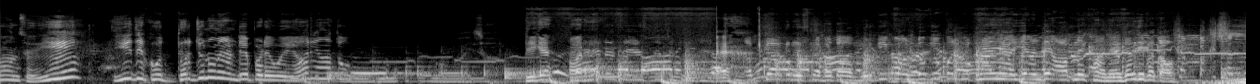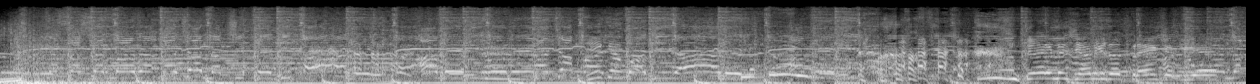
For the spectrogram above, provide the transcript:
कौन से? ये? ये देखो दर्जनों में अंडे पड़े हुए हैं यार यहाँ तो। ठीक है और? है अब क्या करें इसका बताओ मुर्गी को अंडों के ऊपर बिठे हैं या ये अंडे आपने खाने हैं? जल्दी बताओ। ये क्या हुआ यार शान के साथ प्रैंक कर लिया है।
